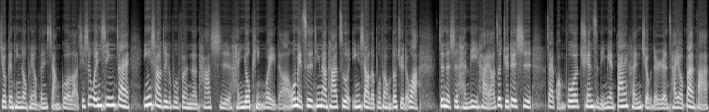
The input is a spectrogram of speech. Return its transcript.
就跟听众朋友分享过了。其实文心在音效这个部分呢，他是很有品味的。我每次听到他做音效的部分，我都觉得哇，真的是很厉害啊！这绝对是在广播圈子里面待很久的人才有办法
